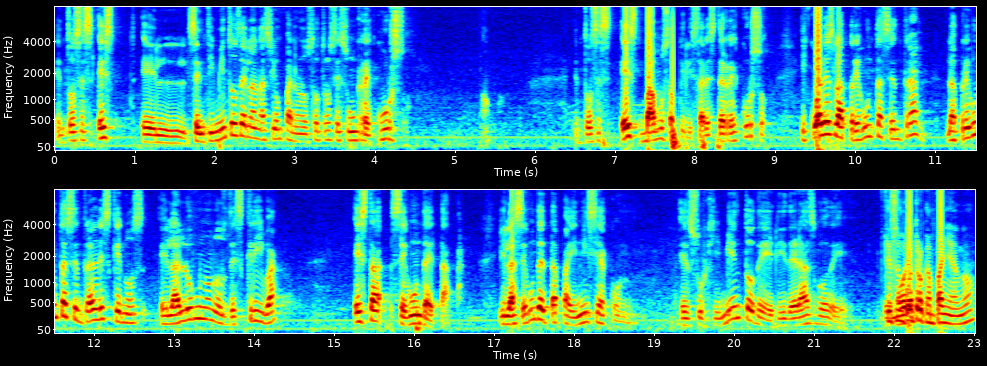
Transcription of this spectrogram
Entonces, es, el Sentimientos de la Nación para nosotros es un recurso. ¿no? Entonces, es, vamos a utilizar este recurso. ¿Y cuál es la pregunta central? La pregunta central es que nos, el alumno nos describa esta segunda etapa. Y la segunda etapa inicia con el surgimiento del liderazgo de... de son cuatro campañas, ¿no?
